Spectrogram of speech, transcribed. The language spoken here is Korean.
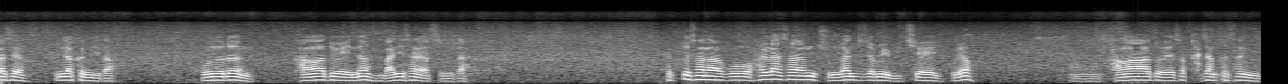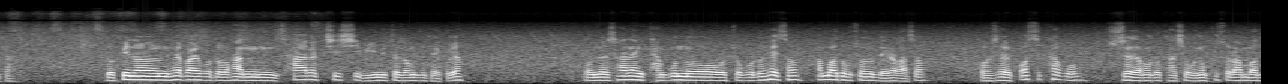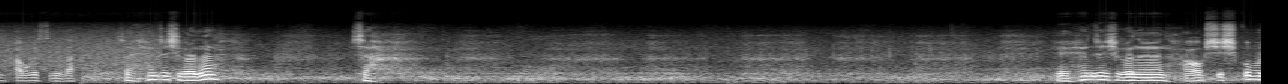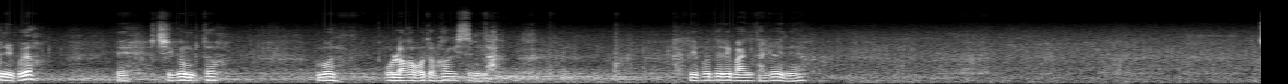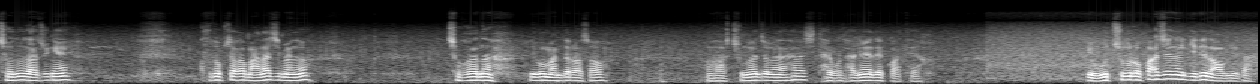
안녕하세요. 분야크입니다. 오늘은 강화도에 있는 만이산에 왔습니다. 백두산하고 한라산 중간 지점에 위치해 있고요. 어, 강화도에서 가장 큰 산입니다. 높이는 해발고도 한 472m 정도 되고요. 오늘 산행 당군로 쪽으로 해서 한마동천으로 내려가서 거기서 버스 타고 주차장으로 다시 오는 코스로 한번 가보겠습니다. 자 현재 시간은 자 예, 현재 시간은 9시 19분이고요. 예, 지금부터 한번 올라가 보도록 하겠습니다. 리본들이 많이 달려 있네요. 저도 나중에 구독자가 많아지면은 저거 하나 리본 만들어서 아, 중간중간에 하나씩 달고 다녀야 될 것 같아요. 이 우측으로 빠지는 길이 나옵니다.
